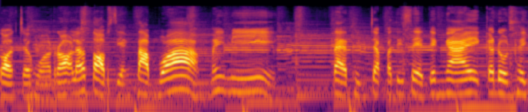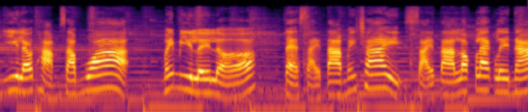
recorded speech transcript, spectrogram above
ก่อนจะหัวเราะแล้วตอบเสียงต่ำว่าไม่มี แต่ถึงจะปฏิเสธยังไง กระโดนขยี้แล้วถามซ้ำว่า ไม่มีเลยเหรอ แต่สายตาไม่ใช่ สายตาล็อกแรกเลยนะ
